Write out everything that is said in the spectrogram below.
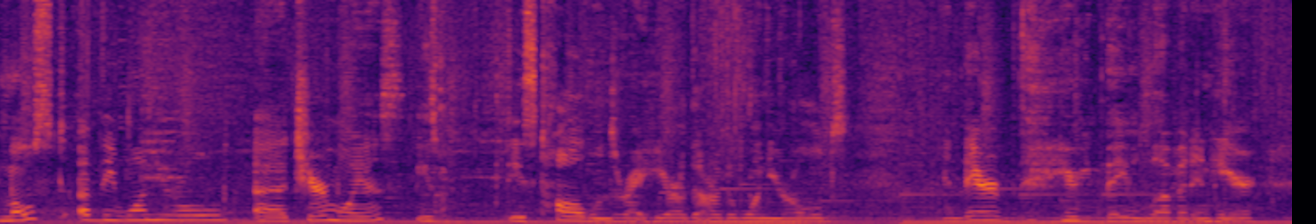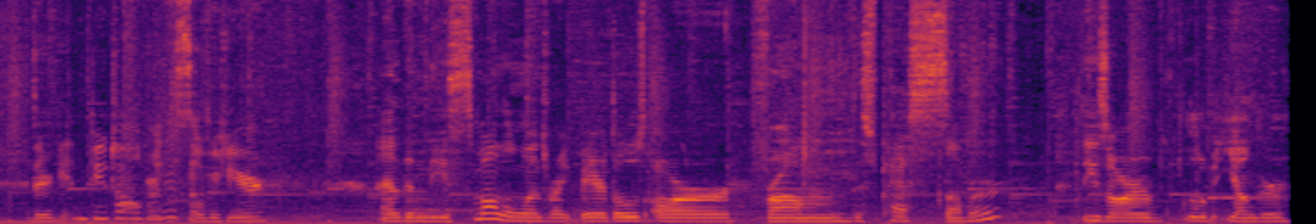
most of the one-year-old uh, cherimoyas. These these tall ones right here are the, are the one-year-olds. And they're, they they love it in here. They're getting too tall for this over here. And then these smaller ones right there, those are from this past summer. These are a little bit younger.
